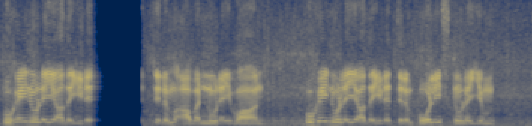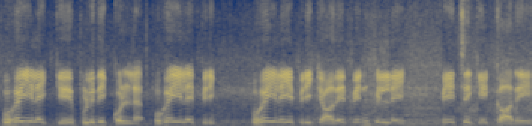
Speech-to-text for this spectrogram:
புகை நுழையாத இடத்திலும் அவன் நுழைவான். புகை நுழையாத இடத்திலும் போலீஸ் நுழையும். புகையிலைக்கு புழுதி கொள்ள புகையிலை பிரி புகையிலையை பிரிக்காதே பெண் பிள்ளை பேச்சு கேட்காதே.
